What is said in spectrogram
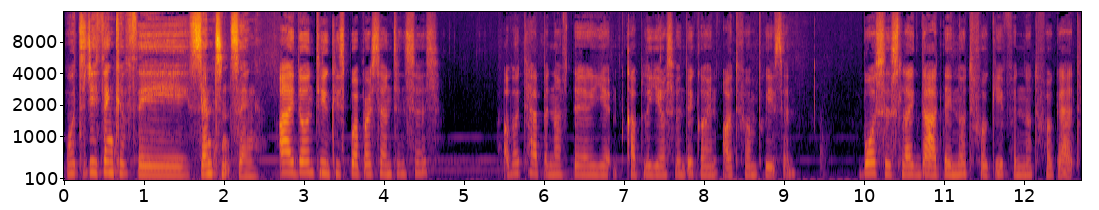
What did you think of the sentencing? I don't think it's proper sentences. What happened after a year, couple of years when they're going out from prison? Bosses like that, they not forgive and not forget.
